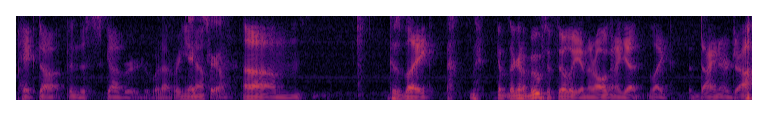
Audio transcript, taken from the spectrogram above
picked up and discovered or whatever you it's know true. um because like they're gonna move to philly and they're all gonna get like diner jobs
